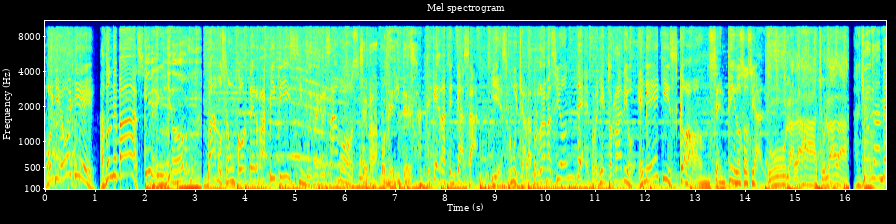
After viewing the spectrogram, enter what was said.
Oye, oye, ¿a dónde vas? ¿Quién, yo? Vamos a un corte rapidísimo y regresamos. Se va a poner interesante. Quédate en casa y escucha la programación de Proyecto Radio MX con sentido social. ¡Uh, la, la chulada! Ayúdame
